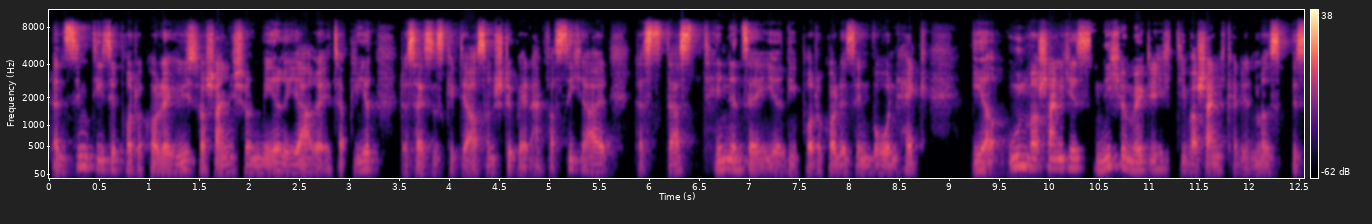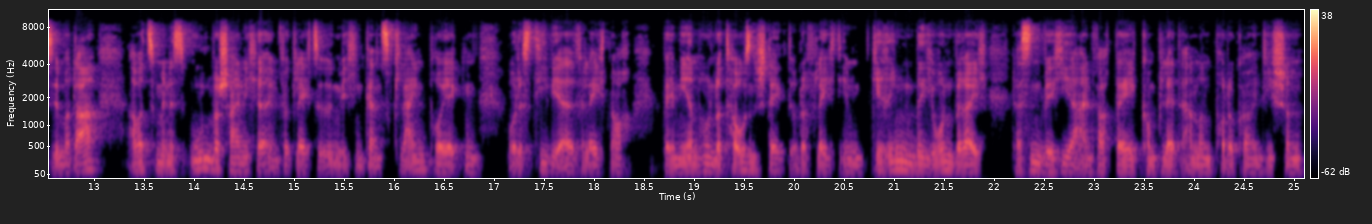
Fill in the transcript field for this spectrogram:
dann sind diese Protokolle höchstwahrscheinlich schon mehrere Jahre etabliert. Das heißt, es gibt ja auch so ein Stück weit einfach Sicherheit, dass das tendenziell eher die Protokolle sind, wo ein Hack eher unwahrscheinlich ist, nicht unmöglich, die Wahrscheinlichkeit ist immer da, aber zumindest unwahrscheinlicher im Vergleich zu irgendwelchen ganz kleinen Projekten, wo das TVL vielleicht noch bei mehreren hunderttausend steckt oder vielleicht im geringen Millionenbereich. Da sind wir hier einfach bei komplett anderen Protokollen, die schon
